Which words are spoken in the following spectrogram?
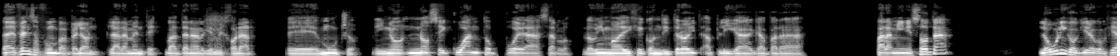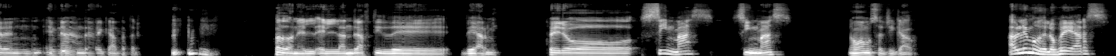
La defensa fue un papelón, claramente. Va a tener que mejorar eh, mucho. Y no, no sé cuánto pueda hacerlo. Lo mismo dije con Detroit, aplica acá para, para Minnesota. Lo único quiero confiar en, en Andre Carter. Perdón, el, el undrafted de Army. Pero sin más, sin más, nos vamos a Chicago. Hablemos de los Bears.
